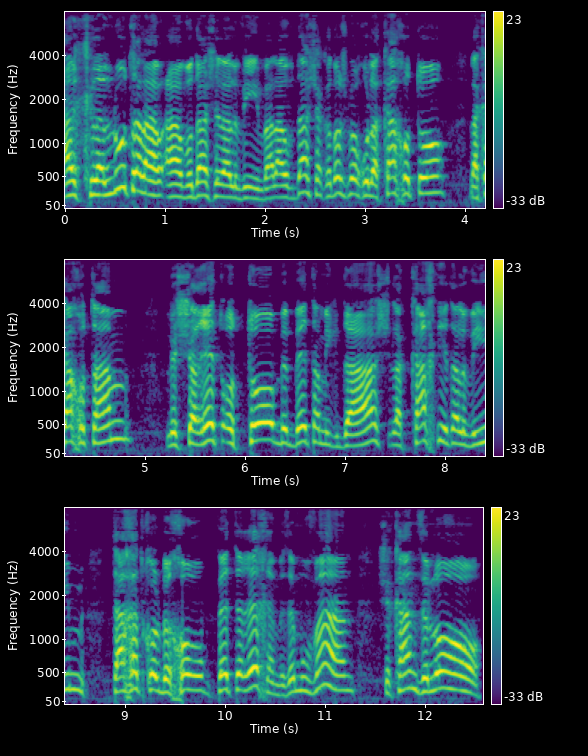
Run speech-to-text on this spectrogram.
על כללות על העבודה של הלוויים ועל העובדה שהקדוש ברוך הוא לקח אותו, לקח אותם לשרת אותו בבית המקדש, לקחתי את הלוויים תחת כל בכור פטר רחם, וזה מובן שכאן זה לא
